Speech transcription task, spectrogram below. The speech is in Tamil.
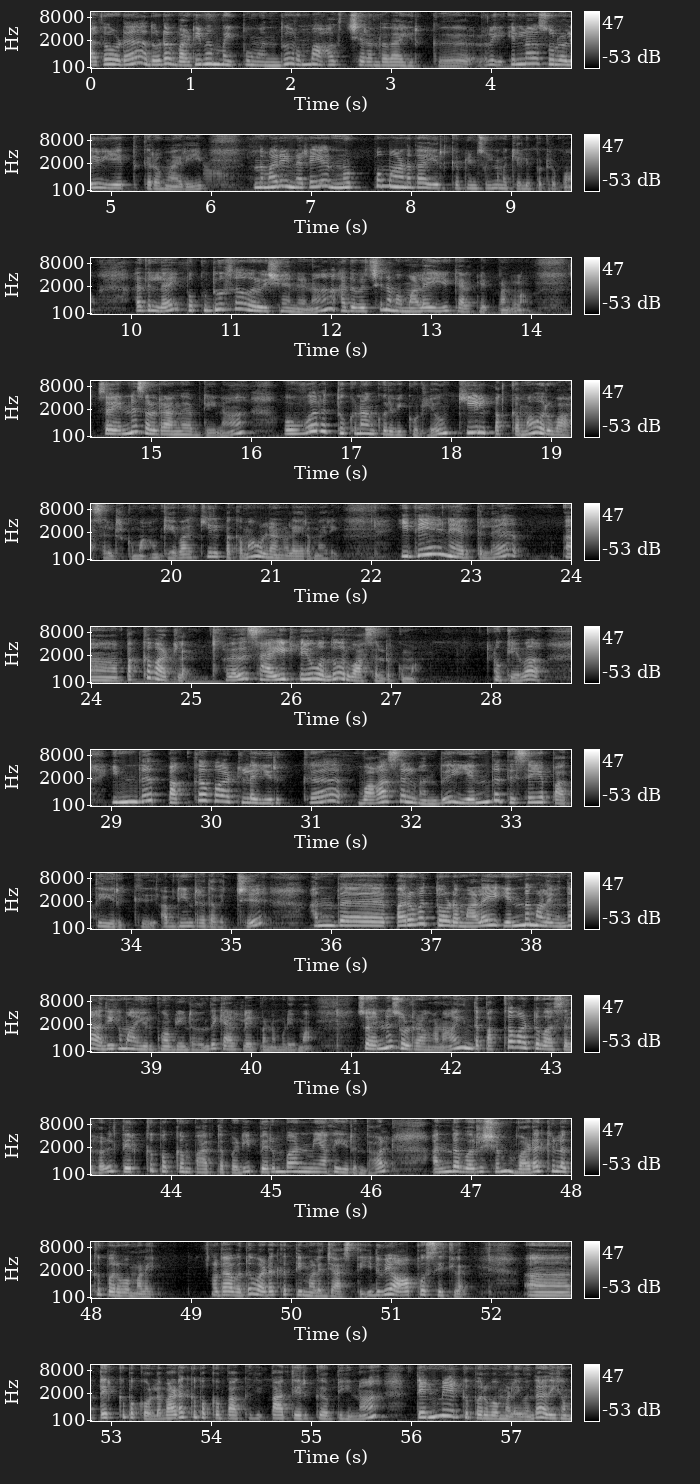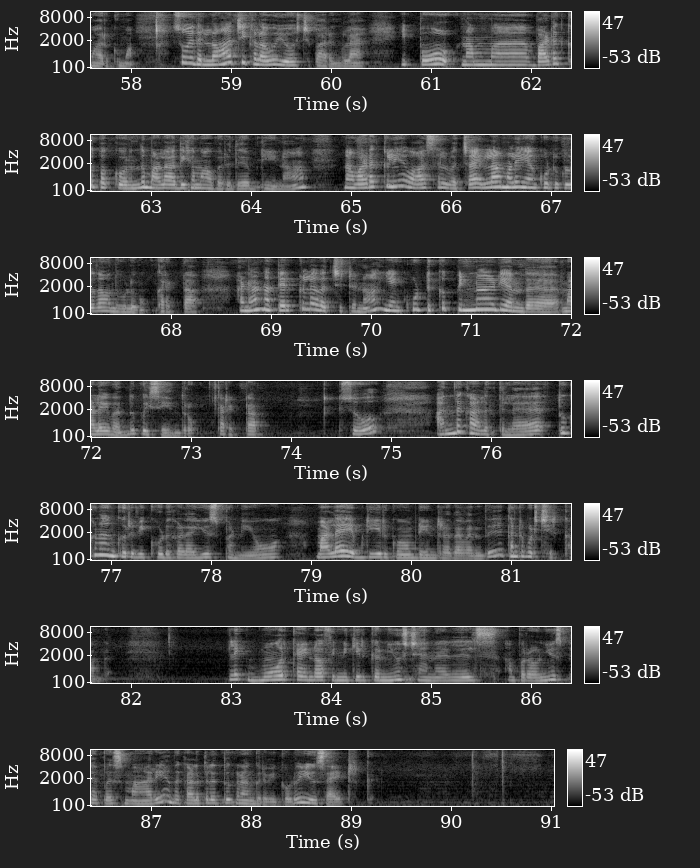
அதோட அதோட வடிவமைப்பும் வந்து ரொம்ப ஆகச்சிறந்ததாக இருக்குது எல்லா சூழலையும் ஏற்றுக்கிற மாதிரி அந்த மாதிரி நிறைய நுட்பமானதாக இருக்குது அப்படின்னு சொல்லி நம்ம கேள்விப்பட்டிருப்போம். அதில் இப்போ புதுசாக ஒரு விஷயம் என்னன்னா, அதை வச்சு நம்ம மழையையும் கால்குலேட் பண்ணலாம். ஸோ என்ன சொல்கிறாங்க அப்படின்னா, ஒவ்வொரு தூக்குனாங்குருவி கூட்லேயும் கீழ் ஒரு வாசல் இருக்குமா ஓகேவா? கீழ் பக்கமா உள்ள நுழையிற மாதிரி இதே நேரத்தில் பக்கவாட்டில் அதாவது சைட்லேயும் வந்து ஒரு வாசல் இருக்குமா ஓகேவா? இந்த பக்கவாட்டில் இருக்க வாசல் வந்து எந்த திசையை பார்த்து இருக்குது அப்படின்றத வச்சு, அந்த பருவத்தோட மலை எந்த மலை வந்து அதிகமாக இருக்கும் அப்படின்றத வந்து கால்குலேட் பண்ண முடியுமா ஸோ என்ன சொல்கிறாங்கன்னா இந்த பக்கவாட்டு வாசல்கள் தெற்கு பக்கம் பார்த்தபடி பெரும்பான்மையாக இருந்தால், அந்த வருஷம் வடகிழக்கு பருவமழை. அதாவது வடக்கத்தி மலை ஜாஸ்தி. இதுவே ஆப்போசிட்டில் தெற்கு பக்கம் இல்லை வடக்கு பக்கம் பார்க்க பார்த்துருக்கு அப்படின்னா, தென்மேற்கு பருவமழை வந்து அதிகமாக இருக்குமா ஸோ இதை லாஜிக்கலாகவும் யோசிச்சு பாருங்களேன். இப்போது நம்ம வடக்கு பக்கம் இருந்து மழை அதிகமாக வருது அப்படின்னா, நான் வடக்குலேயே வாசல் வச்சா எல்லா மழையும் என் கூட்டுக்குள்ளே தான் வந்து விழுகும். கரெக்டாக ஆனால் நான் தெற்கில் வச்சுட்டேன்னா, என் கூட்டுக்கு பின்னாடி அந்த மழை வந்து போய் சேர்ந்துரும். கரெக்டாக ஸோ அந்த காலத்தில் தூக்கணாங்குருவி கூடுகளை யூஸ் பண்ணியும், மழை எப்படி இருக்கும் அப்படின்றத வந்து கண்டுபிடிச்சிருக்காங்க. லைக் மோர் கைண்ட் ஆஃப் இன்றைக்கி இருக்க நியூஸ் சேனல்ஸ், அப்புறம் நியூஸ் பேப்பர்ஸ் மாதிரி அந்த காலத்தில் தூக்கணாங்குருவி கூட யூஸ் ஆகிட்டுருக்கு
